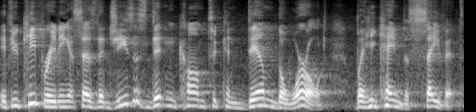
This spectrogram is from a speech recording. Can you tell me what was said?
If you keep reading, it says that Jesus didn't come to condemn the world, but he came to save it.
